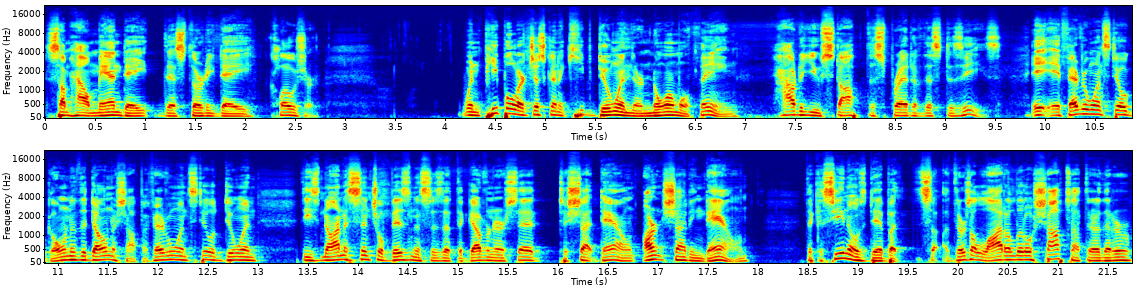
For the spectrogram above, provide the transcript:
somehow mandate this 30 day closure. When people are just going to keep doing their normal thing, how do you stop the spread of this disease? If everyone's still going to the donut shop, if everyone's still doing these non-essential businesses that the governor said to shut down aren't shutting down, the casinos did, but so, there's a lot of little shops out there that are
